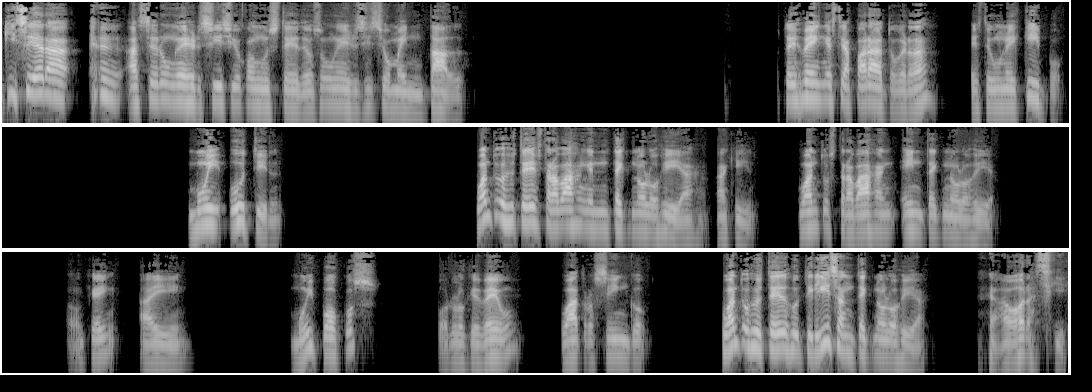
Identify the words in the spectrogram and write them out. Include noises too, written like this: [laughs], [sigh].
Quisiera [clears throat] hacer un ejercicio con ustedes, un ejercicio mental. Ustedes ven este aparato, ¿verdad? Este es un equipo muy útil. ¿Cuántos de ustedes trabajan en tecnología aquí? ¿Cuántos trabajan en tecnología? Ok, hay muy pocos, por lo que veo, cuatro cinco. ¿Cuántos de ustedes utilizan tecnología? [laughs] Ahora sí.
